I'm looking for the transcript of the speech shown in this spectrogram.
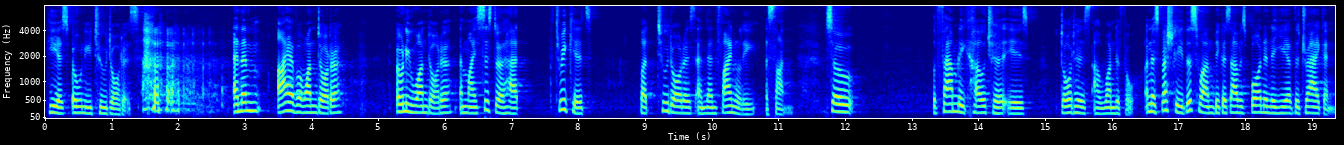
he has only two daughters. and then I have a one daughter, only one daughter, and my sister had three kids, but two daughters, and then finally a son. So the family culture is daughters are wonderful. And especially this one because I was born in the year of the dragon.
